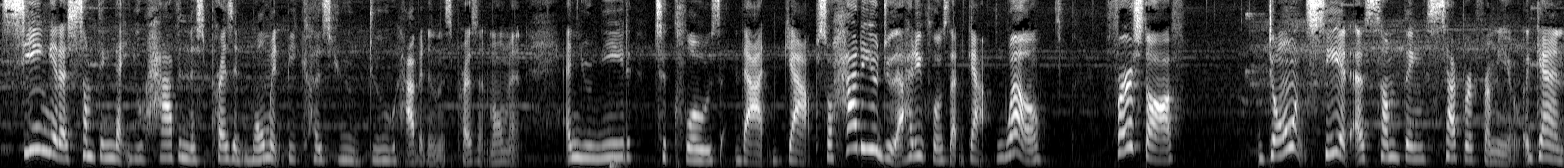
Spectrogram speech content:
seeing it as something that you have in this present moment because you do have it in this present moment. And you need to close that gap. So, how do you do that? How do you close that gap? Well, first off, don't see it as something separate from you. Again,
